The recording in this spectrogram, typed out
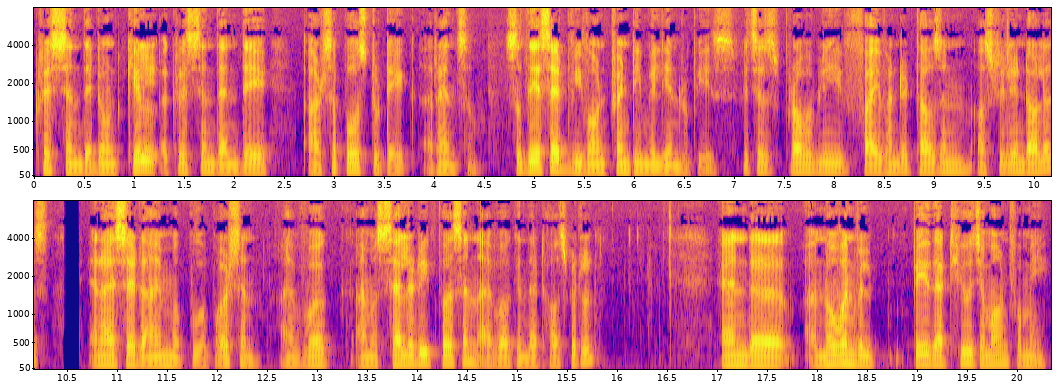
Christian, they don't kill a Christian, then they are supposed to take a ransom. So they said we want 20 million rupees, which is probably 500,000 Australian dollars. And I said, I'm a poor person. I work, I'm a salaried person. I work in that hospital. And uh, no one will pay that huge amount for me.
